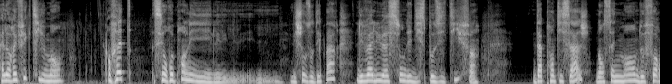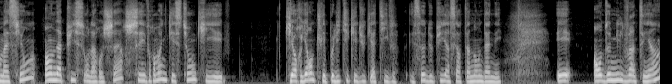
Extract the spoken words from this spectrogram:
Alors, effectivement, en fait, si on reprend les, choses au départ, l'évaluation des dispositifs d'apprentissage, d'enseignement, de formation, en appui sur la recherche, c'est vraiment une question qui est qui oriente les politiques éducatives, et ce depuis un certain nombre d'années. Et en 2021,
